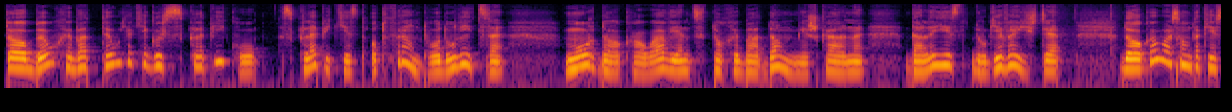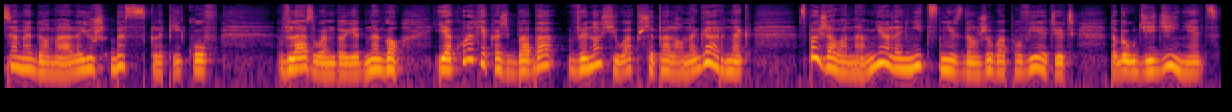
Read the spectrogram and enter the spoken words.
to był chyba tył jakiegoś sklepiku. Sklepik jest od frontu, od ulicy. Mur dookoła, więc to chyba dom mieszkalny. Dalej jest drugie wejście. Dookoła są takie same domy, ale już bez sklepików. Wlazłem do jednego i akurat jakaś baba wynosiła przypalony garnek. Spojrzała na mnie, ale nic nie zdążyła powiedzieć. To był dziedziniec.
